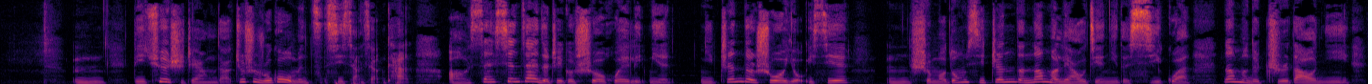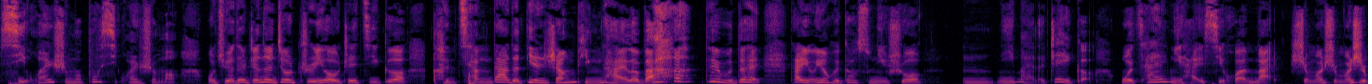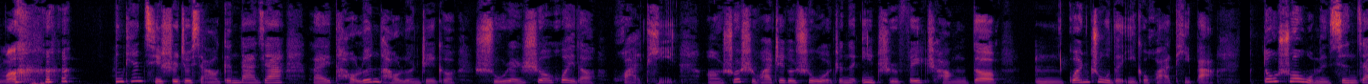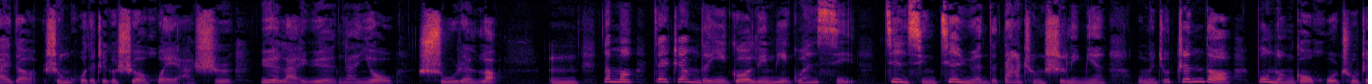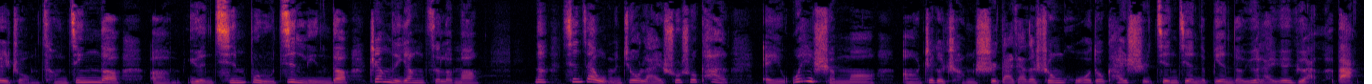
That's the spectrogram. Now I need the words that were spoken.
嗯，的确是这样的。就是如果我们仔细想想看，啊，在现在的这个社会里面，你真的说有一些。嗯，什么东西真的那么了解你的习惯，那么的知道你喜欢什么，不喜欢什么？我觉得真的就只有这几个很强大的电商平台了吧，对不对？他永远会告诉你说，嗯，你买了这个，我猜你还喜欢买什么什么什么。今天其实就想要跟大家来讨论讨论这个熟人社会的话题。嗯，说实话，这个是我真的一直非常的。嗯，关注的一个话题吧。都说我们现在的生活的这个社会啊，是越来越难有熟人了。嗯，那么在这样的一个邻里关系渐行渐远的大城市里面，我们就真的不能够活出这种曾经的呃远亲不如近邻的这样的样子了吗？那现在我们就来说说看，哎，为什么，嗯，这个城市大家的生活都开始渐渐的变得越来越远了吧？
